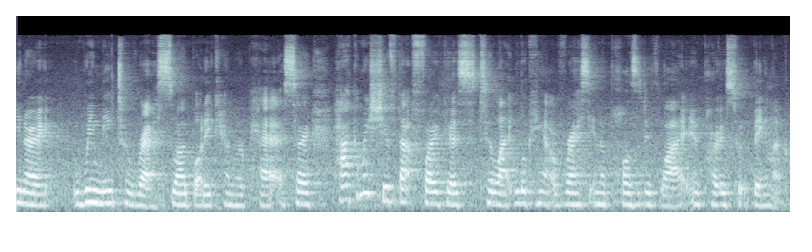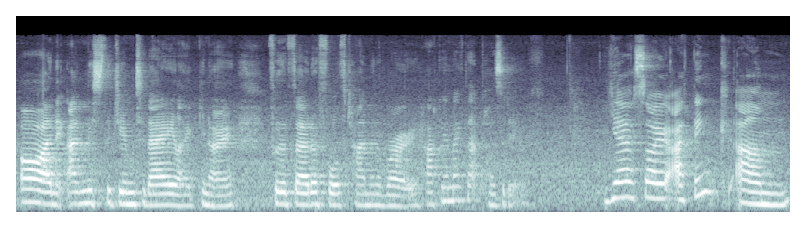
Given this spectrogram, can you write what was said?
you know we need to rest so our body can repair. So how can we shift that focus to like looking at rest in a positive light in opposed to it being like oh i, I missed the gym today like you know for the third or fourth time in a row? How can we make that positive? Yeah, so I think um,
